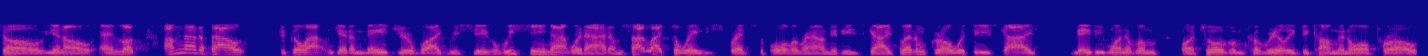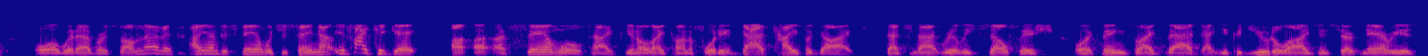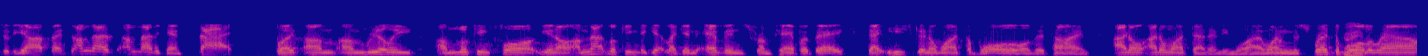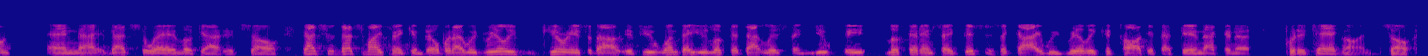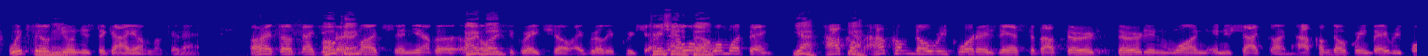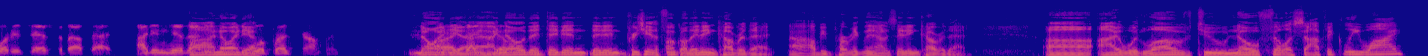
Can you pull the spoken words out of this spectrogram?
So, you know, and look, I'm not about to go out and get a major wide receiver. We've seen that with Adams. I like the way he spreads the ball around to these guys. Let him grow with these guys. Maybe one of them or two of them could really become an all pro or whatever. So I'm not, a, I understand what you're saying. Now, if I could get a, a, a Samuel type, you know, like on a 40, that type of guy that's not really selfish or things like that that you could utilize in certain areas of the offense. I'm not I'm not against that, but um, I'm really I'm looking for you know I'm not looking to get like an Evans from Tampa Bay that he's going to want the ball all the time. I don't I don't want that anymore. I want him to spread the ball around. And that, that's the way I look at it. So that's that's my thinking, Bill. But I would really curious about if you one day you looked at that list and you eh, looked at it and said, "This is a guy we really could target that they're not going to put a tag on." So Winfield mm-hmm. Jr. is the guy I'm looking at. All right, Bill. Thank you Okay. very much, and you have a, right, always bud. a great show. I really appreciate. Appreciate and, it, oh, pal. One more thing. Yeah. How come yeah. how come no reporter is asked about third third and one in the shotgun? How come no Green Bay reporter is asked about that? I didn't hear that. Uh, no idea. before press conference. No right, idea. thank I, I know that they didn't. They didn't appreciate the phone call. They didn't cover that. Uh, I'll be perfectly honest. They didn't cover that. Uh, I would love to know philosophically why.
